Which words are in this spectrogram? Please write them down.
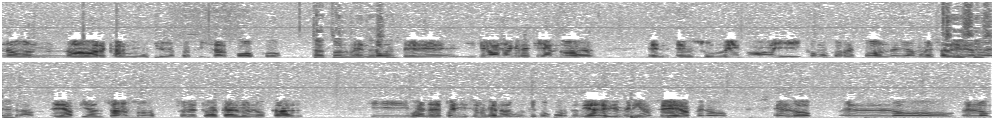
no no abarcar mucho y después pisar poco. Totalmente, sí. Entonces, y que vaya creciendo en, en su ritmo y como corresponde, digamos, esa es la idea sí. nuestra, es afianzarnos, sobre todo acá en lo local, y bueno, después si surgen algún tipo de oportunidades, bienvenida sea, pero en lo, en lo, en lo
